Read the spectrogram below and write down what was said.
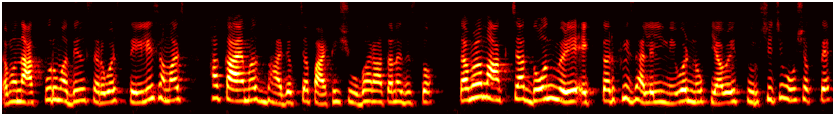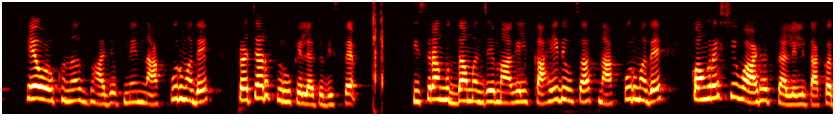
त्यामुळे नागपूरमधील सर्वच तेली समाज हा कायमच भाजपच्या पाठीशी उभा राहताना दिसतो. त्यामुळे मागच्या दोन वेळी एकतर्फी झालेली निवडणूक यावेळी चुरशीची होऊ शकते हे ओळखूनच भाजपने नागपूरमध्ये प्रचार सुरू केल्याचं दिसतंय. तिसरा मुद्दा म्हणजे मागील काही दिवसात नागपूरमध्ये काँग्रेसची वाढत चाललेली ताकद.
